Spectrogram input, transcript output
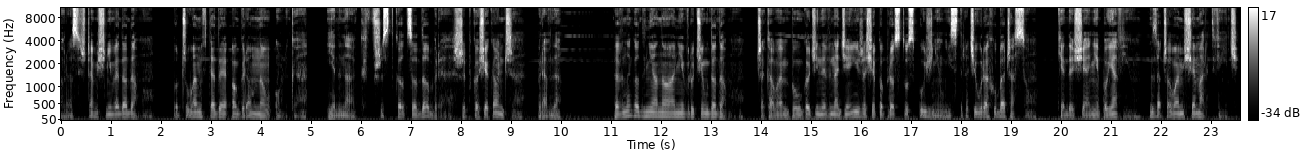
oraz szczęśliwy do domu. Poczułem wtedy ogromną ulgę. Jednak wszystko co dobre szybko się kończy, prawda? Pewnego dnia Noa nie wrócił do domu. Czekałem pół godziny w nadziei, że się po prostu spóźnił i stracił rachubę czasu. Kiedy się nie pojawił, zacząłem się martwić.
